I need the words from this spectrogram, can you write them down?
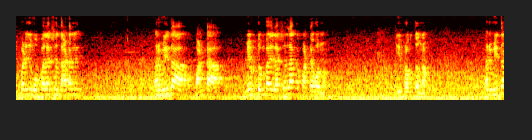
ఇప్పటికి ముప్పై లక్షలు దాటలే. మరి మిగతా పంట మేము తొంభై లక్షల దాకా పంట కొన్నాం ఈ ప్రభుత్వం ఉన్నప్పుడు. మరి మిగతా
